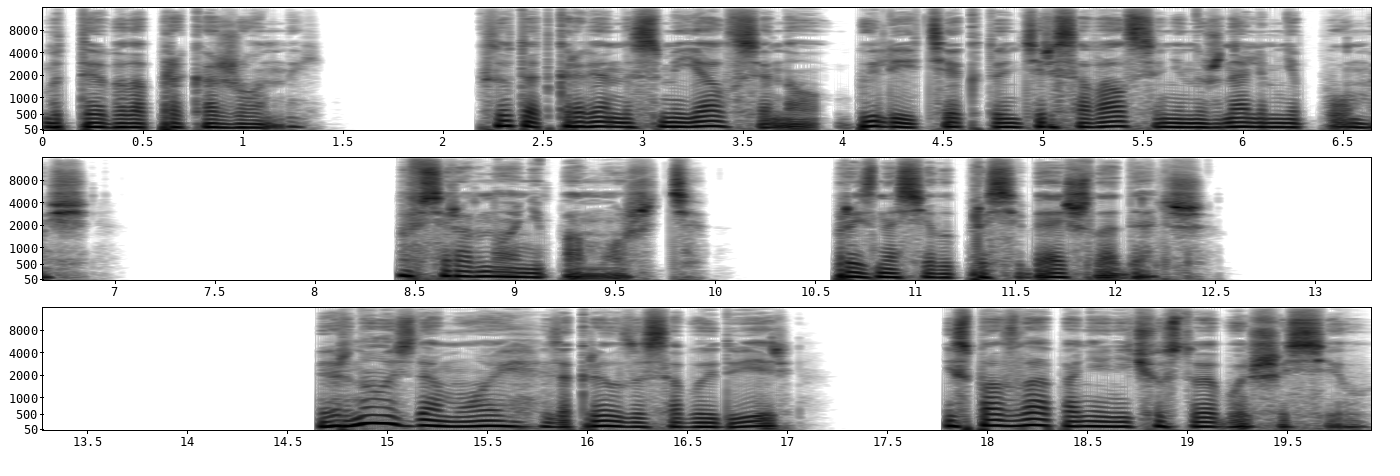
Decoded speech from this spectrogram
будто я была прокаженной. Кто-то откровенно смеялся, но были и те, кто интересовался, не нужна ли мне помощь. «Вы все равно не поможете», — произносила про себя и шла дальше. Вернулась домой, закрыла за собой дверь, и сползла по ней, не чувствуя больше сил.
